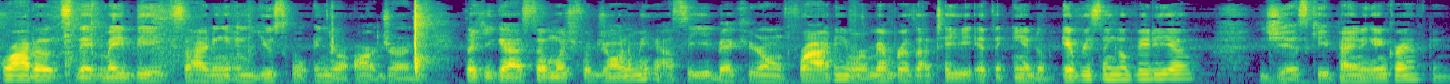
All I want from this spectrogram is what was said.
products that may be exciting and useful in your art journey. Thank you guys so much for joining me. I'll see you back here on Friday. And remember, as I tell you at the end of every single video, just keep painting and crafting.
